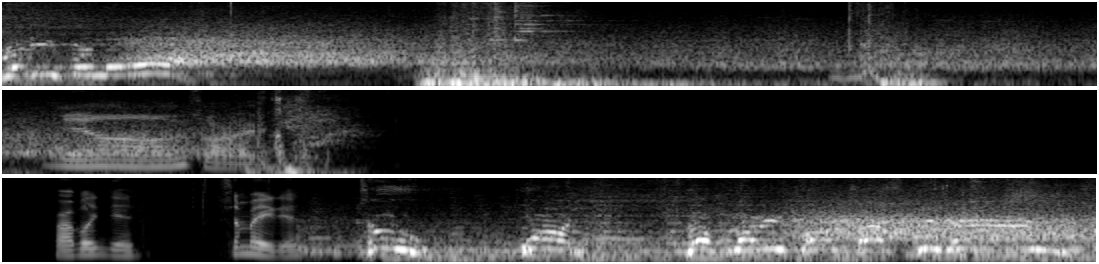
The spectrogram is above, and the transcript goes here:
Ready for more? Yeah, it's alright. Probably did. Somebody did. Two, one, the bloody contest begins!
